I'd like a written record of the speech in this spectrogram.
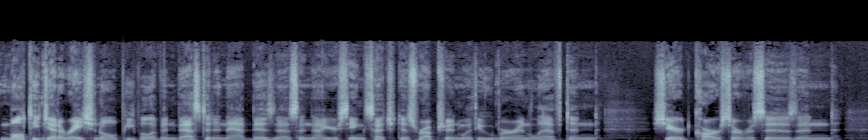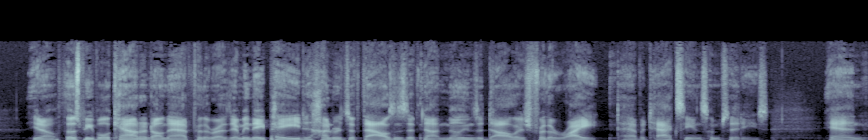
multi generational people have invested in that business, and now you're seeing such disruption with Uber and Lyft and shared car services and you know those people counted on that for the rest i mean they paid hundreds of thousands if not millions of dollars for the right to have a taxi in some cities and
